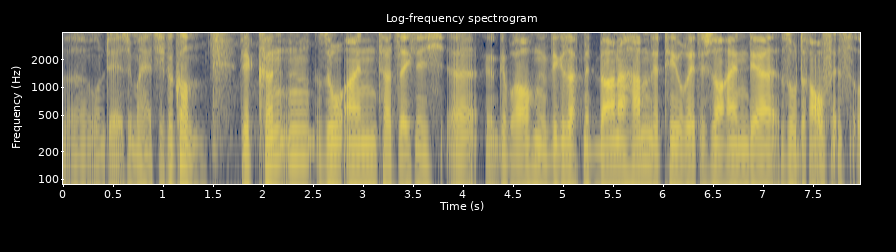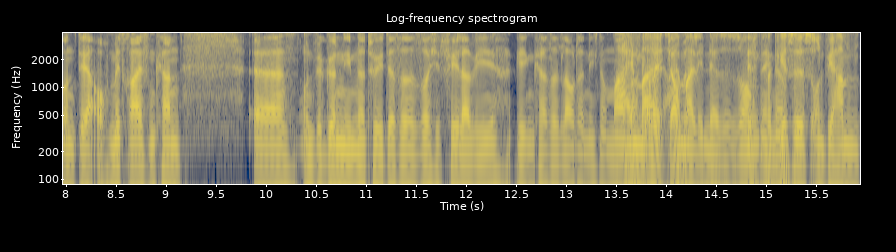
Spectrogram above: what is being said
Äh, Und er ist immer herzlich willkommen. Wir könnten so einen tatsächlich äh, gebrauchen. Wie gesagt, mit Burner haben wir theoretisch so einen, der so drauf ist und der auch mitreißen kann. Äh, und wir gönnen ihm natürlich, dass er solche Fehler wie gegen Kaiserslautern nicht normal macht. Einmal, glaube, einmal in der Saison, nicht, vergiss ne? es. Und wir haben,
